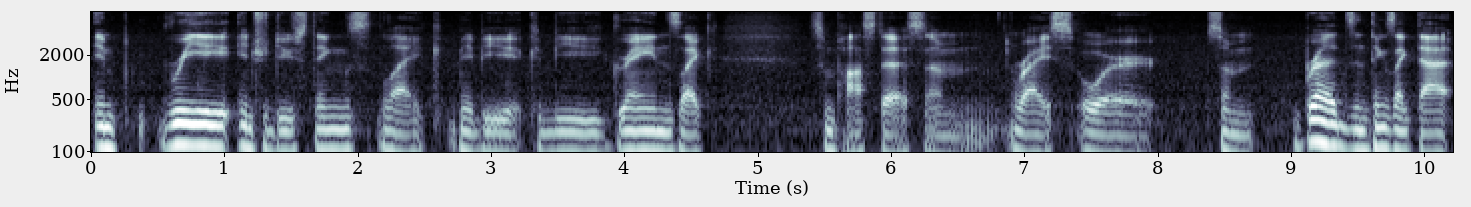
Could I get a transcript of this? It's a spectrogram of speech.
imp- reintroduce things like maybe it could be grains like some pasta, some rice, or some breads and things like that.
